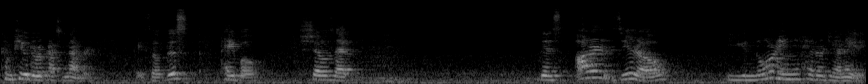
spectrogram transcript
compute the reproduction number. Okay, so this table shows that this R zero ignoring heterogeneity.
